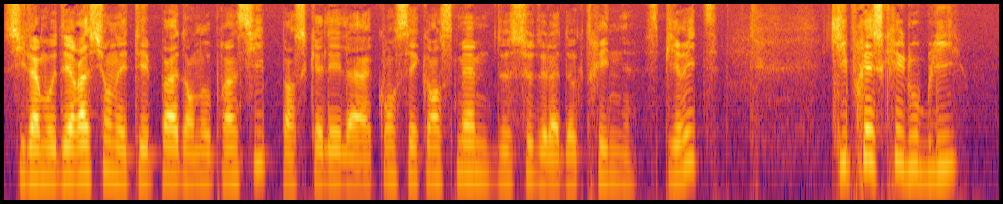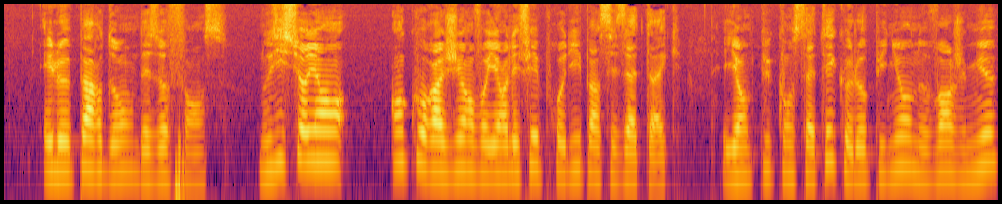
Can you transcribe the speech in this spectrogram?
Si la modération n'était pas dans nos principes, parce qu'elle est la conséquence même de ceux de la doctrine spirite, qui prescrit l'oubli et le pardon des offenses, nous y serions encouragés en voyant l'effet produit par ces attaques, ayant pu constater que l'opinion nous venge mieux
